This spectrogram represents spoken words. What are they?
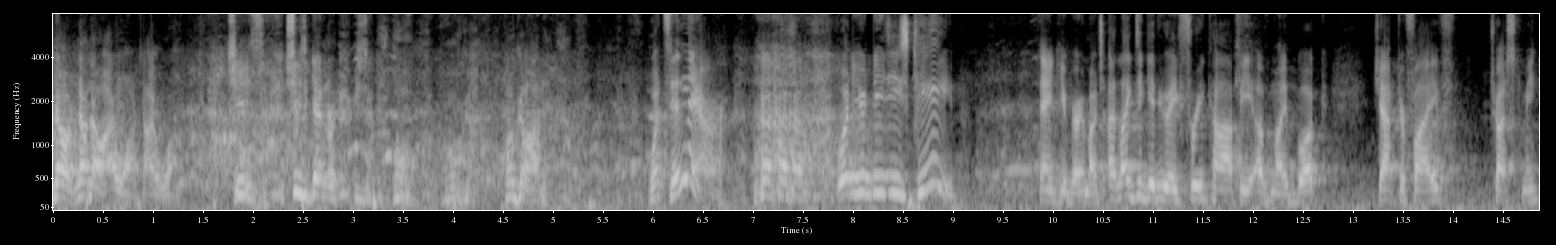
No, no, no, I won't. I won't. She's, she's getting, she's, oh, oh God, oh God. What's in there? what do you DGs keep? Thank you very much. I'd like to give you a free copy of my book, Chapter 5. Trust me,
